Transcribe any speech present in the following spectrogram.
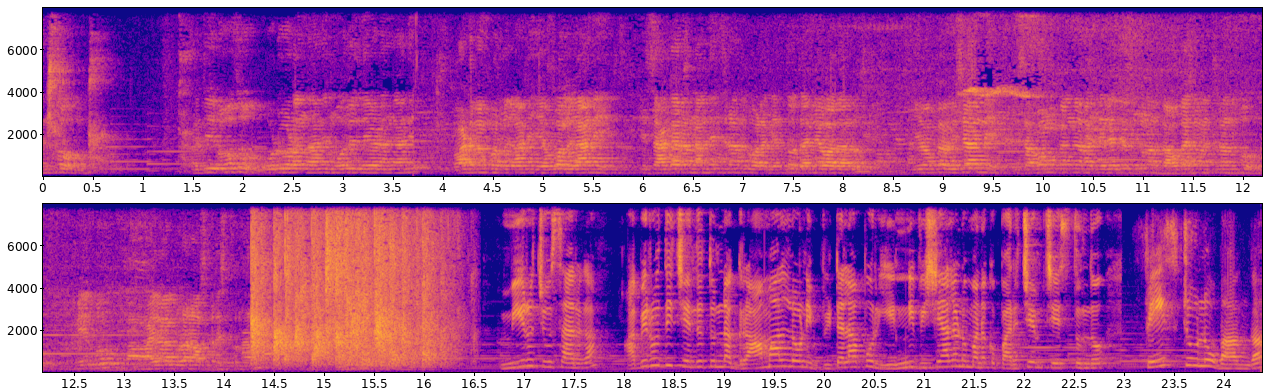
ఎంతో ప్రతిరోజు ఊడవడం కానీ మోరీలు తీయడం కానీ వార్డు మెంబర్లు కానీ ఎవ్వరు కానీ ఈ సహకారాన్ని అందించినందుకు వాళ్ళకి ఎంతో ధన్యవాదాలు. ఈ యొక్క విషయాన్ని సభాముఖంగా నాకు తెలియజేసుకున్నందుకు అవకాశం ఇచ్చినందుకు మీకు మా మహిళలకు కూడా నమస్కరిస్తున్నాను. మీరు చూసారుగా అభివృద్ధి చెందుతున్న గ్రామాల్లోని విఠలాపూర్ ఎన్ని విషయాలను మనకు పరిచయం చేస్తుందో ఫేజ్ టూలో భాగంగా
